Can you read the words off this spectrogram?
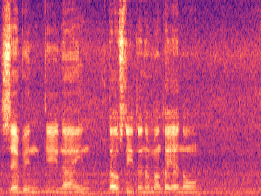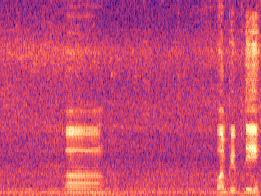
79. Tapos dito naman kay ano ah 150.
